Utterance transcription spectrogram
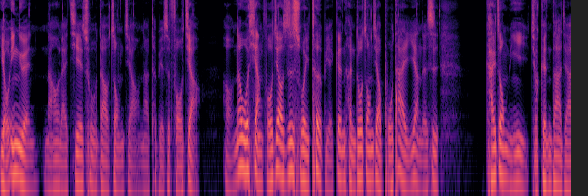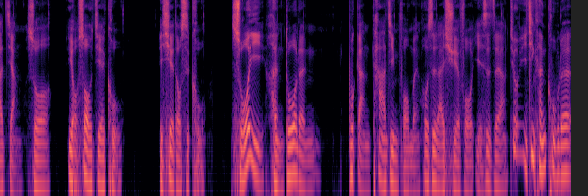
有因缘，然后来接触到宗教，那特别是佛教。哦，那我想佛教之所以特别，跟很多宗教不太一样的是，开宗明义就跟大家讲说，有受皆苦，一切都是苦。所以很多人。不敢踏进佛门，或是来学佛，也是这样，就已经很苦了。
